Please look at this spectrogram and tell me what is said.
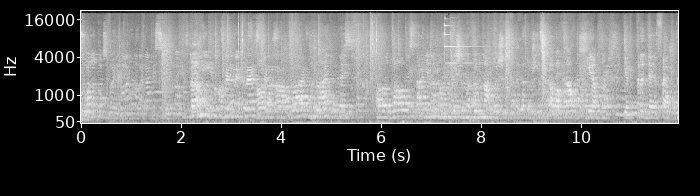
згорнуто в Так? Це не хрест, а гладь якась. Але два останні нам більше напевно вишита, така дуже цікава, вона приємна, як 3D-ефекти.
